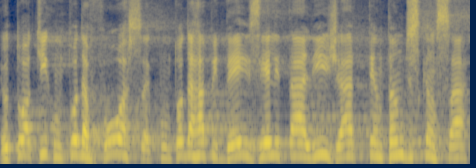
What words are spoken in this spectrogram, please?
Eu estou aqui com toda força, com toda rapidez, e ele está ali já tentando descansar.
